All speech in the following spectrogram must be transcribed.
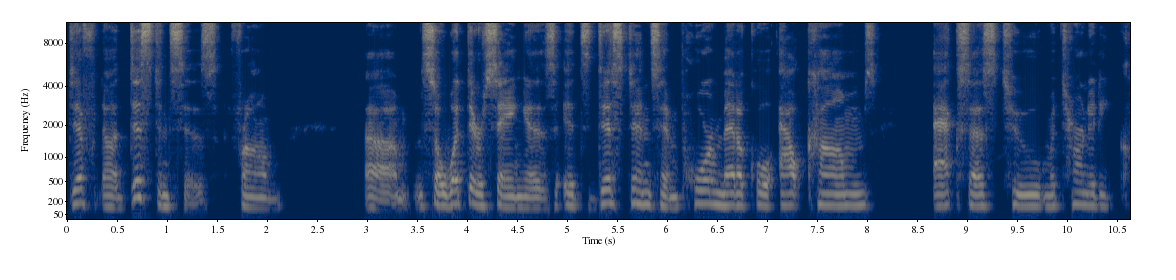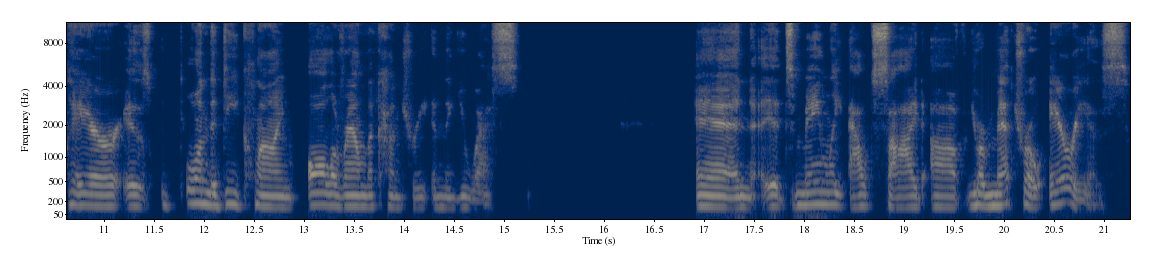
diff, uh, distances from. Um, so, what they're saying is it's distance and poor medical outcomes, access to maternity care is on the decline all around the country in the US. And it's mainly outside of your metro areas.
